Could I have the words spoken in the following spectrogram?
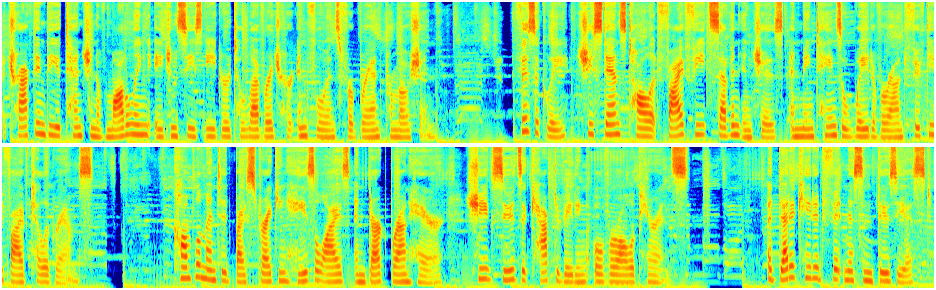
attracting the attention of modeling agencies eager to leverage her influence for brand promotion. Physically, she stands tall at 5 feet 7 inches and maintains a weight of around 55 kilograms. Complemented by striking hazel eyes and dark brown hair, she exudes a captivating overall appearance. A dedicated fitness enthusiast,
